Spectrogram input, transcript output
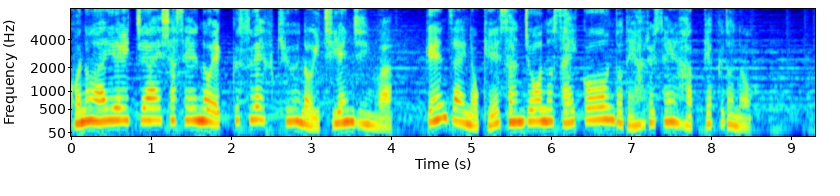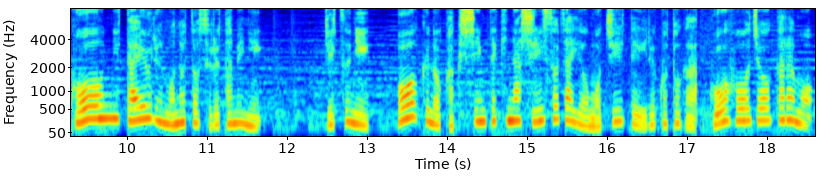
この IHI 社製の XF9 の1エンジンは、現在の計算上の最高温度である1800度の高温に耐えうるものとするために、実に多くの革新的な新素材を用いていることが広報上からも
